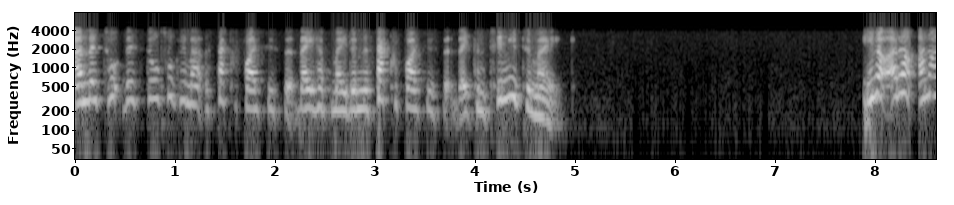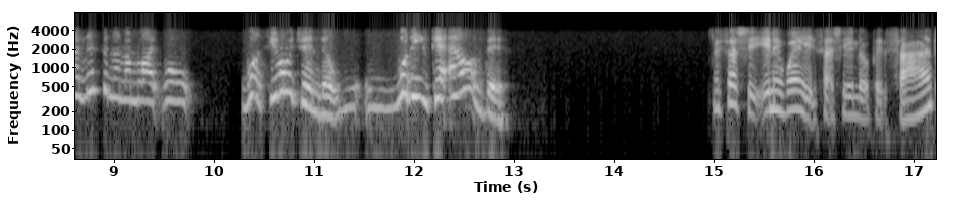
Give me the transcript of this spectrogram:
And they're, talk, they're still talking about the sacrifices that they have made and the sacrifices that they continue to make. You know, and I, and I listen and I'm like, well, what's your agenda? What do you get out of this? It's actually, in a way, it's actually a little bit sad.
